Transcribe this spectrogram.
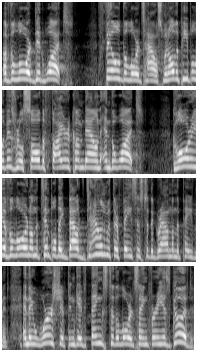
Of the Lord did what? Filled the Lord's house. When all the people of Israel saw the fire come down and the what? Glory of the Lord on the temple, they bowed down with their faces to the ground on the pavement, and they worshiped and gave thanks to the Lord, saying, For he is good,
